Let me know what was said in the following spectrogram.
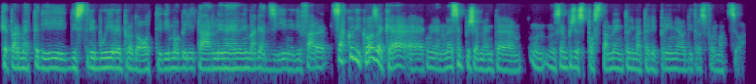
che permette di distribuire i prodotti, di mobilitarli nei, nei magazzini, di fare un sacco di cose che eh, non è semplicemente un, un semplice spostamento di materie prime o di trasformazione.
